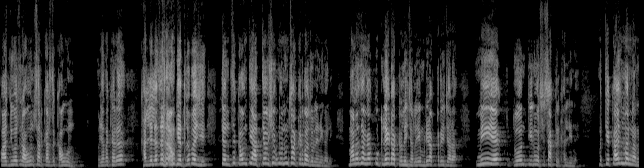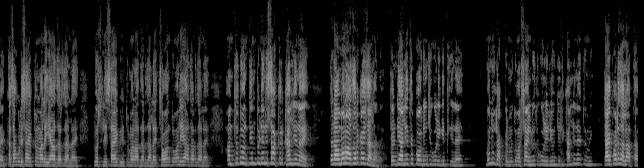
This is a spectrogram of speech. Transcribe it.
पाच दिवस राहून सरकारचं खाऊन म्हणजे आता खरं खाल्लेल्याचं नाव घेतलं पाहिजे त्यांचं खाऊन ती अत्यावश्यक म्हणून साखर बाजूला निघाली. मला सांगा कुठल्याही डॉक्टरला विचारलं एम डी डॉक्टर विचारा मी एक दोन तीन वर्ष साखर खाल्ली नाही. मग ते काहीच म्हणणार नाही. कसाकुडे साहेब तुम्हाला हे आजार झाला आहे भोसले साहेब हे तुम्हाला आजार झाला आहे चव्हाण तुम्हाला हे आजार झाला आहे आमच्या दोन तीन पिढ्यांनी साखर खाल्ली नाही. तर आम्हाला आजार काही झाला नाही. थंडी आली तर पावरींची गोळी घेतली नाही. म्हणून डॉक्टर मी तुम्हाला सांगितली होती गोळी लिहून दिली खाल्ली नाही तुम्ही. टायफॉइड झाला आता.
